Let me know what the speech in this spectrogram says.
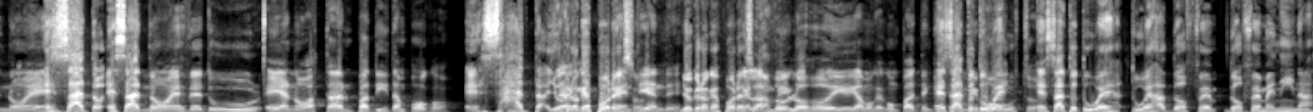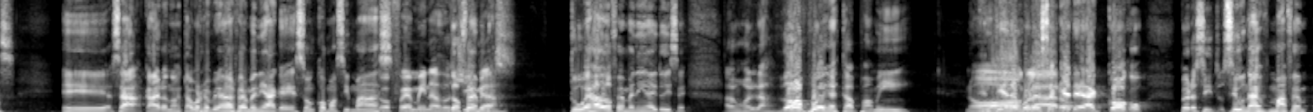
No es... Exacto, exacto. No es de tu... Ella no va a estar para ti tampoco. Exacta. Yo O sea, creo que es por ¿me eso. entiendes? Yo creo que es por Porque eso también. dos- los dos digamos que comparten quizás Exacto, el tú mismo ves, gusto. exacto, tú ves, tú ves a dos, fe- dos femeninas, eh, o sea, claro, nos estamos refiriendo a las femeninas que son como así más... Dos féminas, dos chicas. Tú ves a dos femeninas y tú dices, a lo mejor las dos pueden estar para mí. No, ¿Entiendes? Por eso es que te da el coco. Pero si, si una es más fem-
